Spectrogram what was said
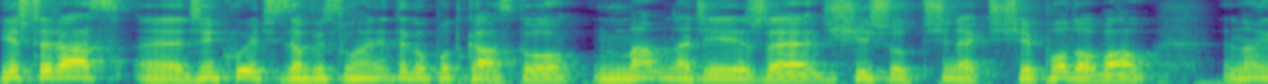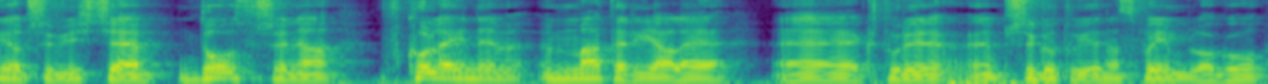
Jeszcze raz e, dziękuję Ci za wysłuchanie tego podcastu. Mam nadzieję, że dzisiejszy odcinek Ci się podobał. No i oczywiście do usłyszenia w kolejnym materiale, e, który e, przygotuję na swoim blogu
